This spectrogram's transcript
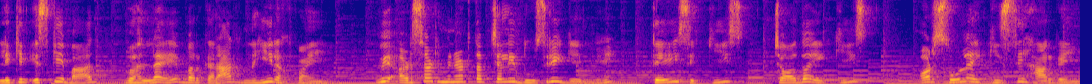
लेकिन इसके बाद वह लय बरकरार नहीं रख पाई। वे अड़सठ मिनट तक चले दूसरे गेम में, तेईस इक्कीस, चौदह इक्कीस और सोलह इक्कीस से हार गई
